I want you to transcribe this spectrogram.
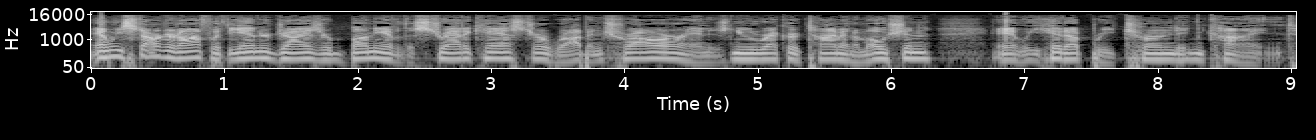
And we started off with the Energizer Bunny of the Stratocaster, Robin Trower, and his new record Time and Emotion, and we hit up Returned in Kind.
